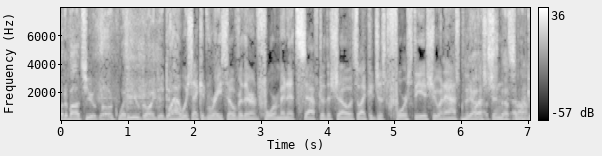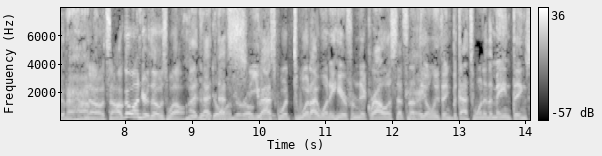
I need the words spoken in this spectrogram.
What about you, Luke? What are you going to do? I wish I could race over there in four minutes after the show so I could just force the issue and ask the Yes, question. Um, that's not gonna happen. No, it's not. I'll go under though as well. You're gonna go that's- under, You ask what what I want to hear from Nick Rallis. That's not the only thing, but that's one of the main things.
